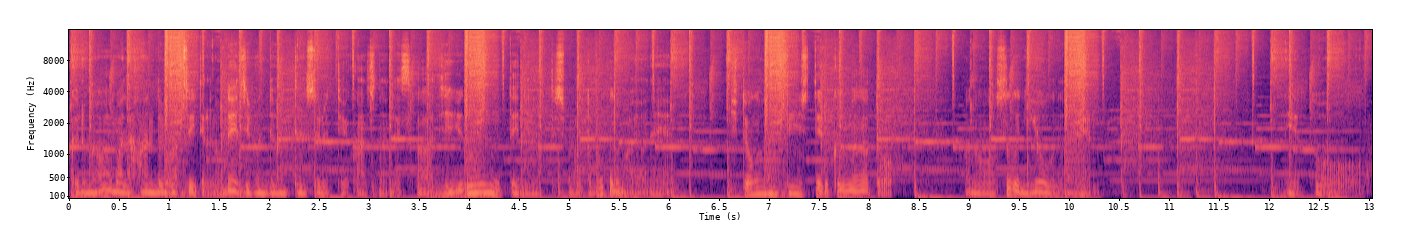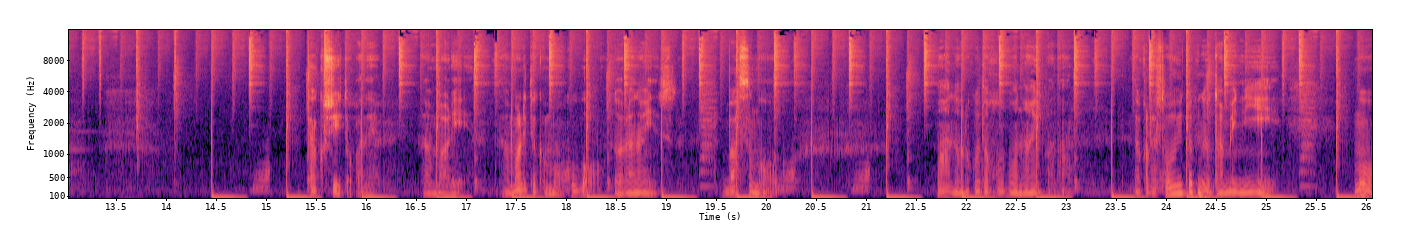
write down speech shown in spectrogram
車はまだハンドルがついてるので自分で運転するっていう感じなんですが自動運転になってしまうと僕の場合はね人が運転してる車だとあのすぐに酔うのでえっ、とタクシーとかねあんまりあんまりというかもうほぼ乗らないんです。バスもまあ乗ることほぼないかな。だからそういう時のためにもう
